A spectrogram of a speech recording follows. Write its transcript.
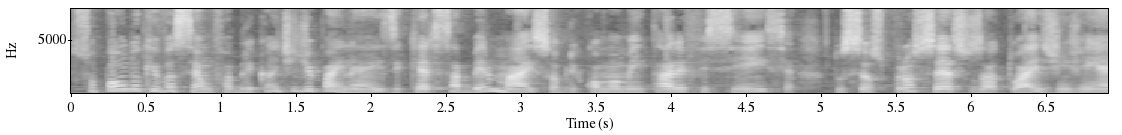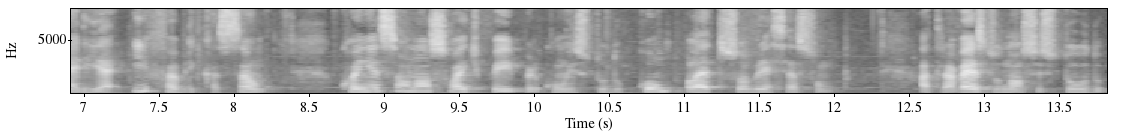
Supondo que você é um fabricante de painéis e quer saber mais sobre como aumentar a eficiência dos seus processos atuais de engenharia e fabricação, conheça o nosso white paper com um estudo completo sobre esse assunto. Através do nosso estudo,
